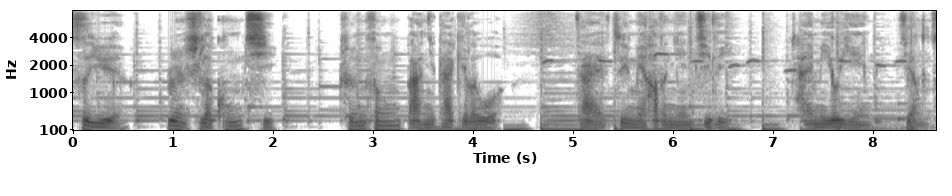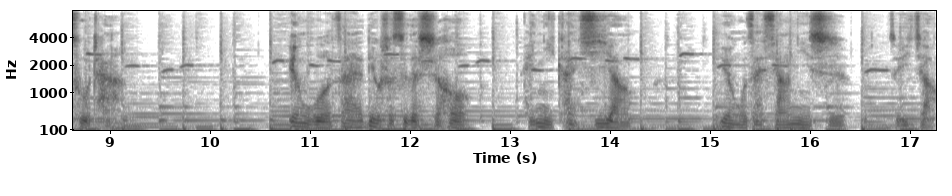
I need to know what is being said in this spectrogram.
四月润湿了空气春风把你带给了我。在最美好的年纪里柴米油盐酱醋茶。愿我在六十岁的时候陪你看夕阳愿我在想你时嘴角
